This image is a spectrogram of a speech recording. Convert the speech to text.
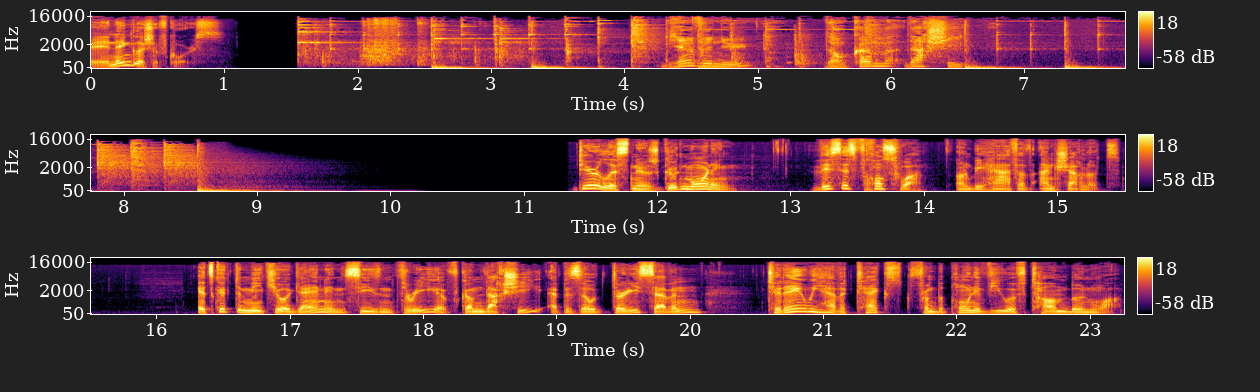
In English, of course. Bienvenue dans Comme d'Archi. Dear listeners, good morning. This is Francois on behalf of Anne Charlotte. It's good to meet you again in season 3 of Comme d'Archi, episode 37. Today we have a text from the point of view of Tom Benoit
